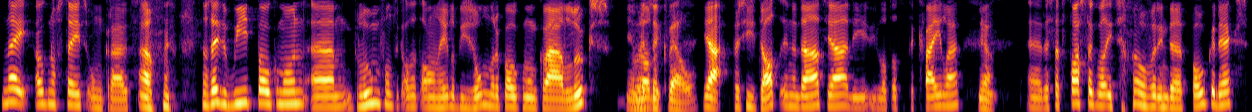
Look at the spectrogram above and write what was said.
Nee, ook nog steeds onkruid. Oh. nog steeds weed Pokémon. Ehm, Gloom vond ik altijd al een hele bijzondere Pokémon qua looks. Ja, maar dat is een kwel. ja, precies dat inderdaad. Ja, die, die loopt altijd te kwijlen. Ja. Eh, er staat vast ook wel iets over in de Pokédex.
